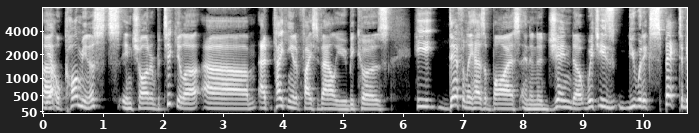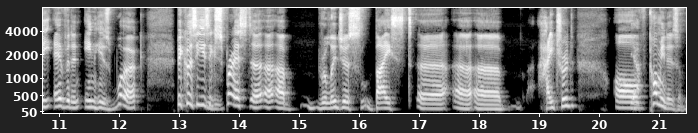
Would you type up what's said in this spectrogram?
uh, Yeah. or communists in China in particular um, at taking it at face value because he definitely has a bias and an agenda which is you would expect to be evident in his work because he's expressed a, a, a religious based uh, uh, uh, hatred of Yeah. communism.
